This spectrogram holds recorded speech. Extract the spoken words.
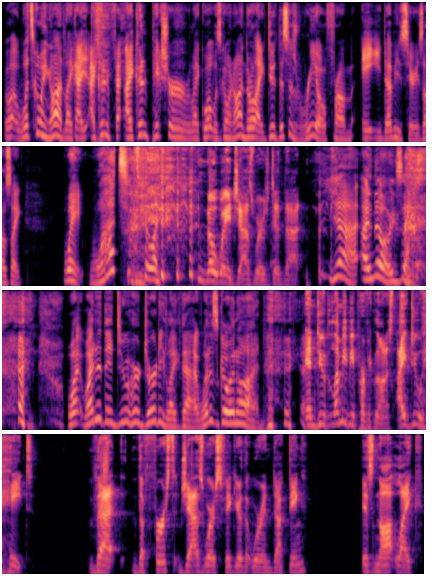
what's going on? Like, I, I couldn't fa- I couldn't picture like what was going on. They're like, "Dude, this is Riho from AEW series." I was like, "Wait, what?" like, no way Jazzwares did that. yeah, I know exactly. why why did they do her dirty like that? What is going on? and dude, let me be perfectly honest. I do hate that the first Jazzwares figure that we're inducting is not like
